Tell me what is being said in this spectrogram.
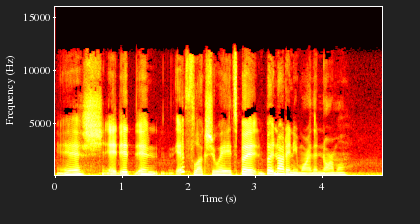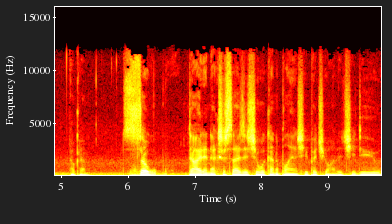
ish. It it and it fluctuates, but but not any more than normal. Okay. So, diet and exercise. What kind of plan did she put you on? Did she do?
